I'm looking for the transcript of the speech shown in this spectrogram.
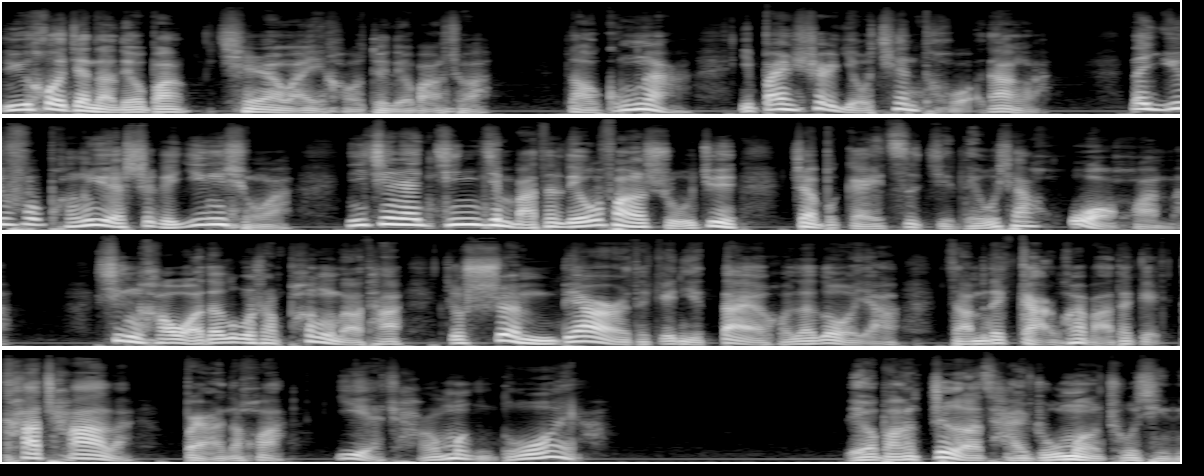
吕后见到刘邦，亲热完以后，对刘邦说：“老公啊，你办事有欠妥当啊！那渔夫彭越是个英雄啊，你竟然仅仅把他流放蜀郡，这不给自己留下祸患吗？幸好我在路上碰到他，就顺便的给你带回了洛阳。咱们得赶快把他给咔嚓了，不然的话，夜长梦多呀。”刘邦这才如梦初醒。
